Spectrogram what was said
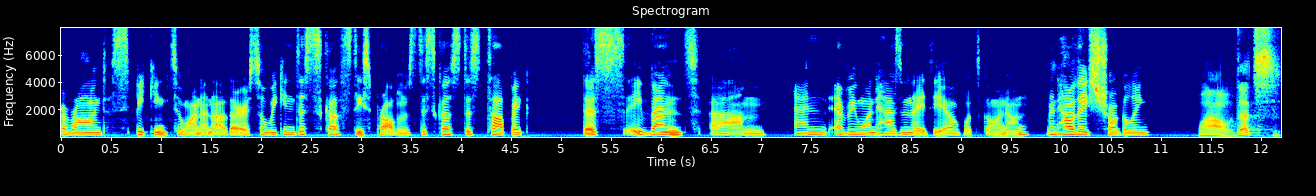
around speaking to one another. So we can discuss these problems, discuss this topic, this event, um, and everyone has an idea of what's going on and how they're struggling. wow that's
